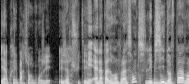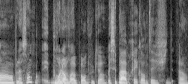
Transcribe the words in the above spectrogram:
Et après, elle est partie en congé. Et j'ai rechuté. Mais elle a pas de remplaçante? Les psys Non. doivent pas avoir un remplaçant pour Non, leur. pas, en tout cas. Mais c'est Bah pas. après, quand t'es fide... enfin,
